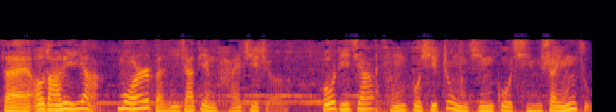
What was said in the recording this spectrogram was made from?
在澳大利亚墨尔本，一家电台记者佛迪加曾不惜重金雇请摄影组，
